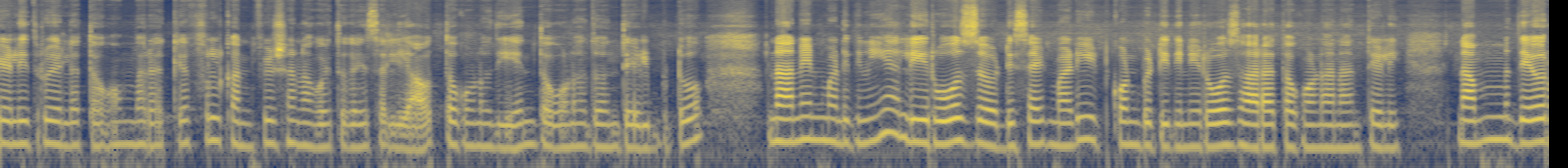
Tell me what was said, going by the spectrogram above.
ಹೇಳಿದರು ಎಲ್ಲ ತೊಗೊಂಬರೋಕ್ಕೆ ಫುಲ್ ಕನ್ಫ್ಯೂಷನ್ ಆಗೋಯ್ತು ಗೈಸ್ ಅಲ್ಲಿ ಯಾವ್ದು ತೊಗೊಳೋದು, ಏನು ತೊಗೊಳೋದು ಅಂತ ಹೇಳ್ಬಿಟ್ಟು ನಾನೇನು ಮಾಡಿದ್ದೀನಿ ಅಲ್ಲಿ ರೋಸ್ ಡಿಸೈಡ್ ಮಾಡಿ ಇಟ್ಕೊಂಡ್ಬಿಟ್ಟಿದ್ದೀನಿ ರೋಸ್ ಹಾರ ತೊಗೊಳೋಣ ಅಂತೇಳಿ. ನಮ್ಮ ದೇವ್ರ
